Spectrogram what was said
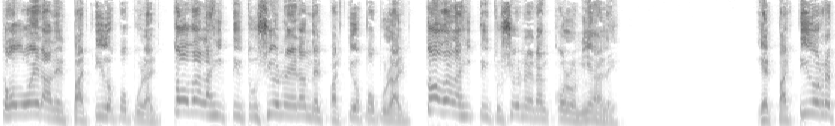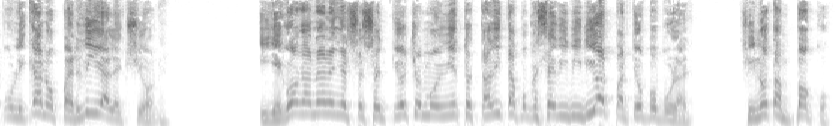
todo era del Partido Popular. Todas las instituciones eran del Partido Popular. Todas las instituciones eran coloniales. Y el Partido Republicano perdía elecciones. Y llegó a ganar en el 68 el movimiento estadista porque se dividió el Partido Popular. Si no, tampoco.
